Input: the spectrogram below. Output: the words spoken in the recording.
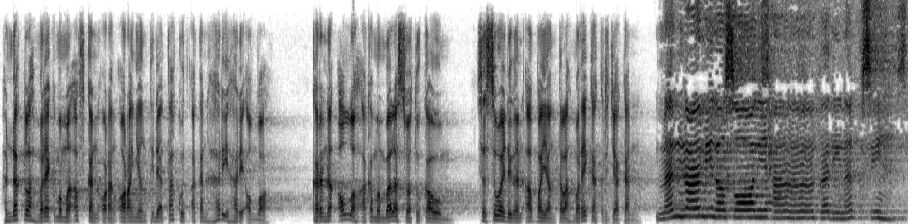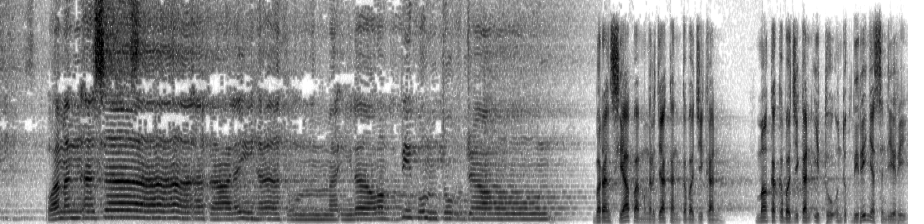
hendaklah mereka memaafkan orang-orang yang tidak takut akan hari-hari Allah, karena Allah akan membalas suatu kaum sesuai dengan apa yang telah mereka kerjakan. من عمل صالحا فلنفسه ومن أساء فعليها ثم إلى ربكم ترجعون Barang siapa mengerjakan kebajikan, maka kebajikan itu untuk dirinya sendiri.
